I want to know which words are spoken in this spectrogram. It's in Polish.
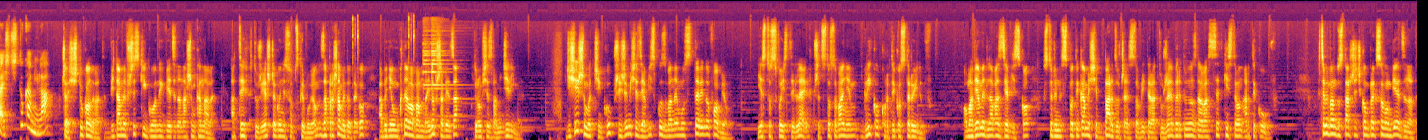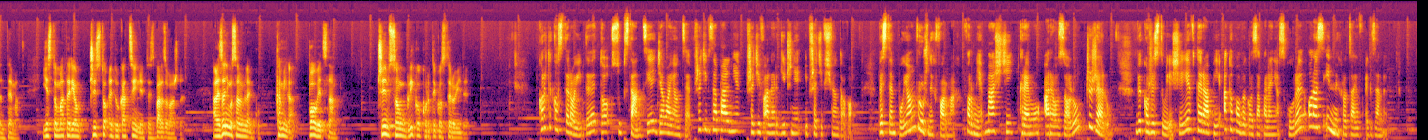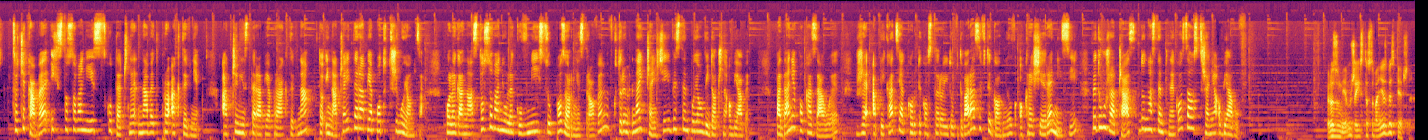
Cześć, tu Kamila. Cześć, tu Konrad. Witamy wszystkich głodnych wiedzy na naszym kanale. A tych, którzy jeszcze go nie subskrybują, zapraszamy do tego, aby nie umknęła Wam najnowsza wiedza, którą się z Wami dzielimy. W dzisiejszym odcinku przyjrzymy się zjawisku zwanemu sterydofobią. Jest to swoisty lęk przed stosowaniem glikokortykosteroidów. Omawiamy dla Was zjawisko, z którym spotykamy się bardzo często w literaturze, wertując dla Was setki stron artykułów. Chcemy Wam dostarczyć kompleksową wiedzę na ten temat. Jest to materiał czysto edukacyjny, to jest bardzo ważne. Ale zanim o samym lęku, Kamila, powiedz nam, czym są glikokortykosteroidy? Kortykosteroidy to substancje działające przeciwzapalnie, przeciwalergicznie i przeciwświądowo. Występują w różnych formach w formie maści, kremu, aerozolu czy żelu. Wykorzystuje się je w terapii atopowego zapalenia skóry oraz innych rodzajów egzemy. Co ciekawe, ich stosowanie jest skuteczne nawet proaktywnie. A czym jest terapia proaktywna? To inaczej terapia podtrzymująca. Polega na stosowaniu leku w miejscu pozornie zdrowym, w którym najczęściej występują widoczne objawy. Badania pokazały, że aplikacja kortykosteroidów dwa razy w tygodniu w okresie remisji wydłuża czas do następnego zaostrzenia objawów. Rozumiem, że ich stosowanie jest bezpieczne.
